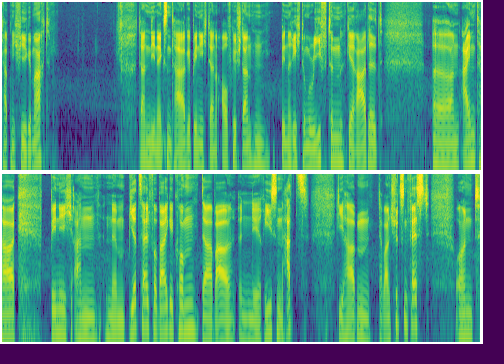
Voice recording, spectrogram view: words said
Habe nicht viel gemacht, dann die nächsten Tage bin ich dann aufgestanden, bin Richtung Reefton geradelt. Äh, an einem Tag bin ich an einem Bierzelt vorbeigekommen. Da war eine riesen Hatz. Die haben, da war ein Schützenfest und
